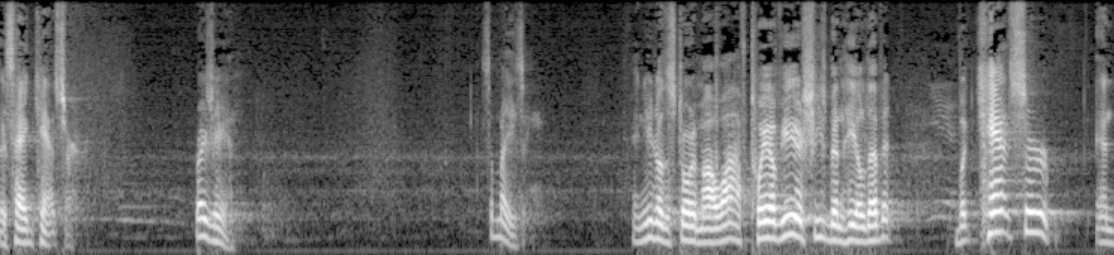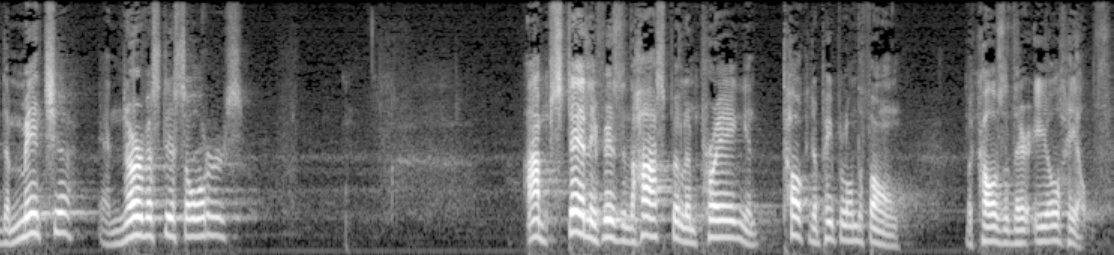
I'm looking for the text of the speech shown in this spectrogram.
that's had cancer? Raise your hand. It's amazing. And you know the story of my wife. 12 years she's been healed of it. But cancer and dementia and nervous disorders. I'm steadily visiting the hospital and praying and talking to people on the phone because of their ill health.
